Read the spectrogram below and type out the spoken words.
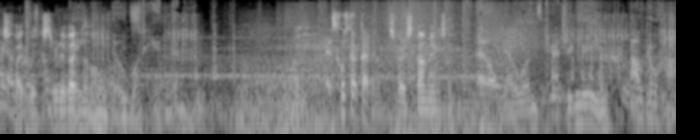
This fight looks really bad. They won't know what hit them. Yes, who's car coming? Scar is coming, so... I. No one's catching me. I'll go high.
